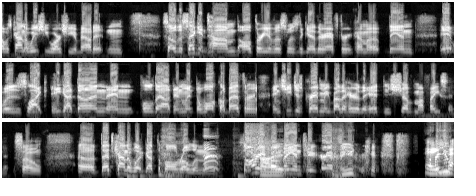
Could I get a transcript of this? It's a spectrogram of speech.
I was kind of wishy washy about it. And so the second time all three of us was together after it come up, then it was like he got done and pulled out and went to walk on the bathroom, and she just grabbed me by the hair of the head and shoved my face in it. So uh, that's kind of what got the ball rolling there. Sorry if I'm Uh, being too graphic. you- Hey, Are you ne-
